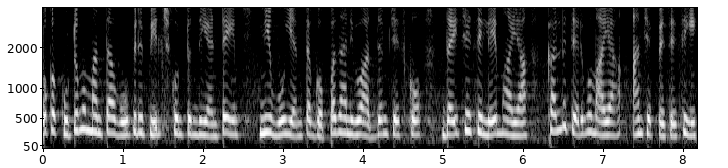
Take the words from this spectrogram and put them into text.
ఒక కుటుంబం అంతా ఊపిరి పీల్చుకుంటుంది అంటే నీవు ఎంత గొప్పదానివో అర్థం చేసుకో. దయచేసి లే మాయా. కళ్ళు తెరువు మాయా అని చెప్పేసేసి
